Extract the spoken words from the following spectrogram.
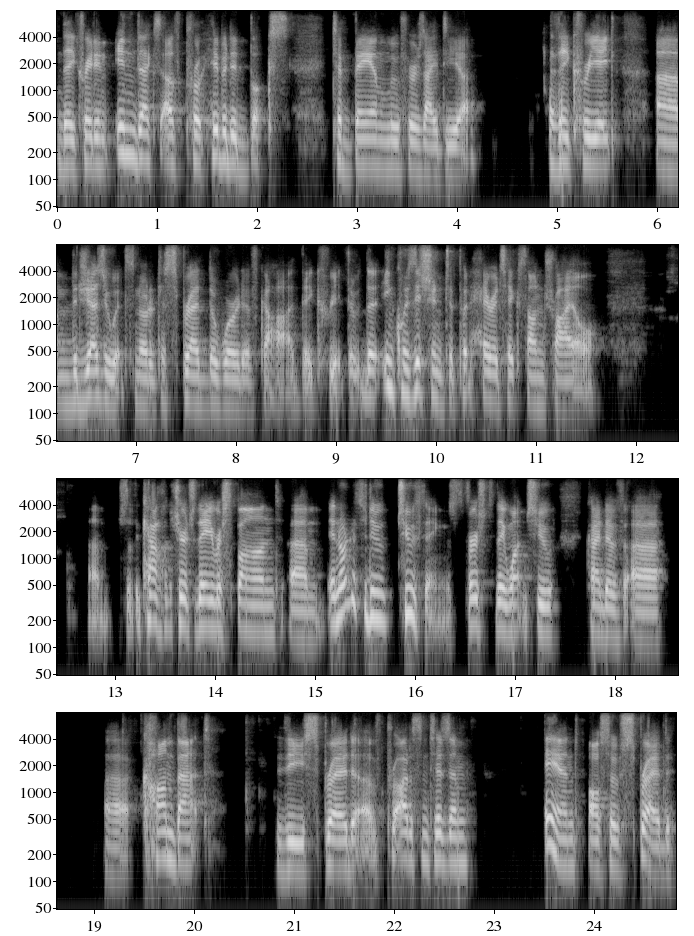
they create an index of prohibited books to ban Luther's idea. They create um, the Jesuits in order to spread the word of God. They create the, the Inquisition to put heretics on trial. Um, so the Catholic Church, they respond um, in order to do two things. First, they want to kind of uh, uh, combat the spread of Protestantism and also spread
